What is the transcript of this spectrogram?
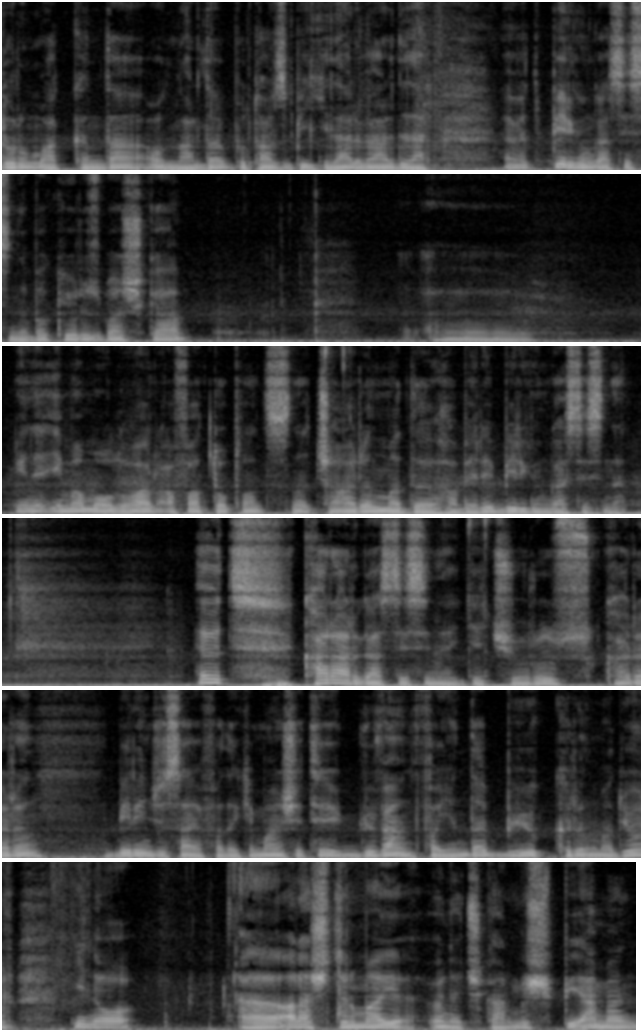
durum hakkında onlar da bu tarz bilgiler verdiler. Evet Bir Gün Gazetesi'nde bakıyoruz başka. Ee, yine İmamoğlu var. AFAD toplantısına çağrılmadığı haberi Bir Gün Gazetesi'nden. Evet Karar Gazetesi'ne geçiyoruz. Kararın birinci sayfadaki manşeti güven fayında büyük kırılma diyor. Yine o e, araştırmayı öne çıkarmış. Bir hemen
